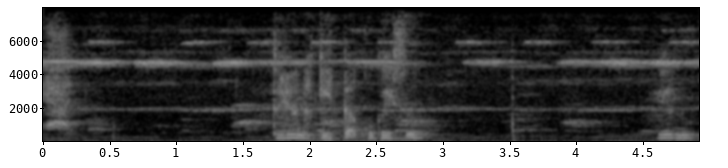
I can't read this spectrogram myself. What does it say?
Yan. Ito yung nakita ko guys oh. Yan oh.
